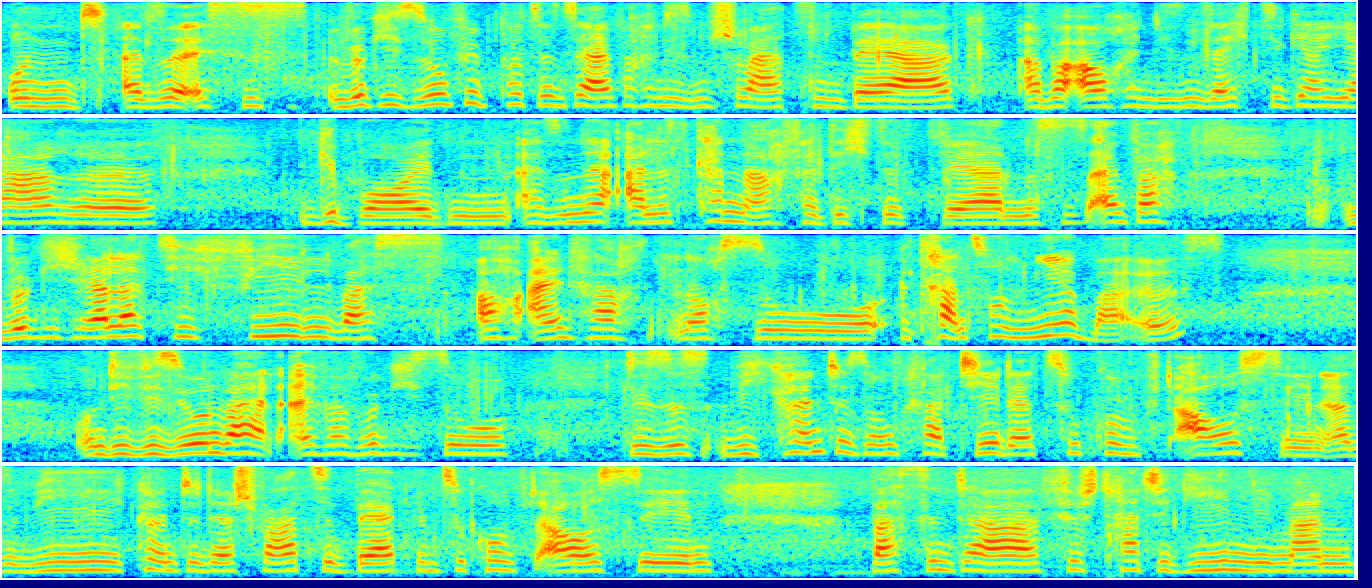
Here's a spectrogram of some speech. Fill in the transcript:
Und also es ist wirklich so viel Potenzial einfach in diesem schwarzen Berg, aber auch in diesen 60er Jahre Gebäuden. Also ne, alles kann nachverdichtet werden. Es ist einfach wirklich relativ viel, was auch einfach noch so transformierbar ist. Und die Vision war halt einfach wirklich so dieses, wie könnte so ein Quartier der Zukunft aussehen? Also wie könnte der Schwarze Berg in Zukunft aussehen? was sind da für Strategien, die man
